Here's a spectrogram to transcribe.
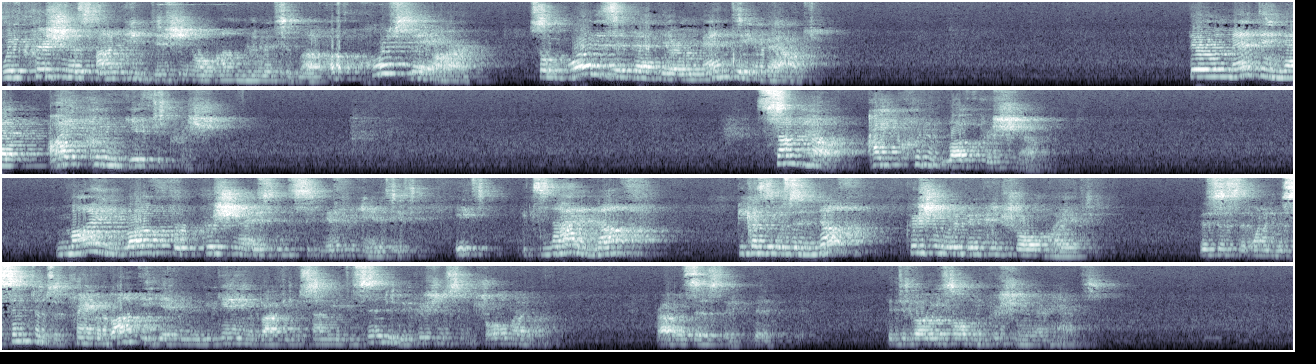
with Krishna's unconditional, unlimited love? Of course they are. So what is it that they're lamenting about? They're lamenting that I couldn't give to Krishna. Somehow, I couldn't love Krishna. My love for Krishna is insignificant. It's, it's, it's, not enough. Because it was enough, Krishna would have been controlled by it. This is the, one of the symptoms of prema bhakti given in the beginning of Bhakti Rasamrita Sindhu, that Krishna is controlled by love. Prabhupada says that the, the devotees holding Krishna in their hands.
